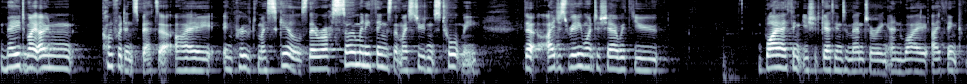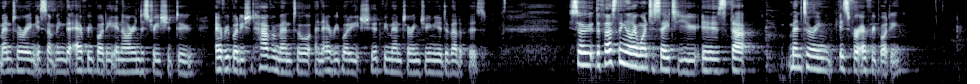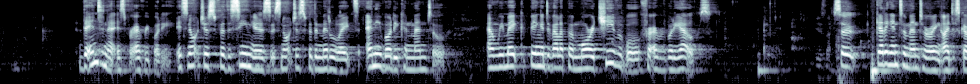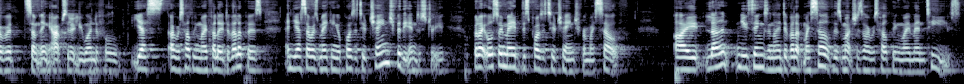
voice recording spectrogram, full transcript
made my own confidence better. I improved my skills. There are so many things that my students taught me that I just really want to share with you why I think you should get into mentoring and why I think mentoring is something that everybody in our industry should do. Everybody should have a mentor and everybody should be mentoring junior developers. So the first thing that I want to say to you is that mentoring is for everybody. The internet is for everybody. It's not just for the seniors, it's not just for the middleweights. Anybody can mentor. And we make being a developer more achievable for everybody else. So getting into mentoring, I discovered something absolutely wonderful. Yes, I was helping my fellow developers, and yes, I was making a positive change for the industry, but I also made this positive change for myself. I learned new things and I developed myself as much as I was helping my mentees.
